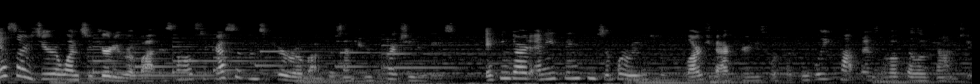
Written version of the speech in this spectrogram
ASR-01 Security Robot is the most aggressive and secure robot for sensory protection duties. It can guard anything from simple rooms to large factories with the complete confidence of a pillow john. Two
